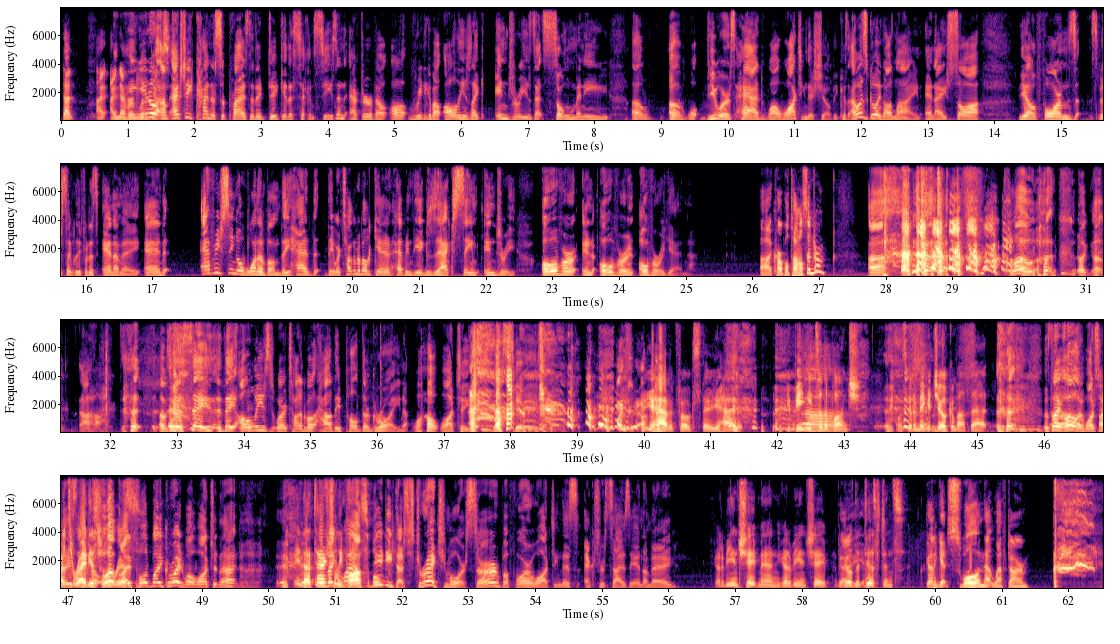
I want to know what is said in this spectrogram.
that I, I never would You know, guessed. I'm actually kind of surprised that they did get a second season after about all reading about all these like injuries that so many uh, uh, w- viewers had while watching this show. Because I was going online and I saw, you know, forums specifically for this anime, and every single one of them they had they were talking about getting, having the exact same injury over and over and over again. Uh, carpal tunnel syndrome. Hello. like, uh, ah. I was gonna say they always were talking about how they pulled their groin while watching the series. There you have it, folks. There you have it. You beat me to the punch. I was gonna make a joke about that. It's like, oh, I watched this arthritis episode. from the Oh, I pulled my groin while watching that. Hey, that's It's actually like, wow, possible. You need to stretch more, sir, before watching this exercise anime. Got to be in shape, man. You got to be in shape. You go Gotta- the yeah. distance. Gonna get swollen that left arm.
